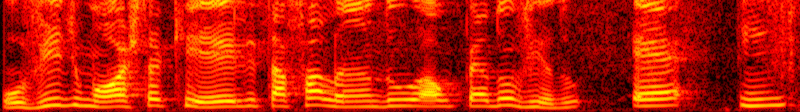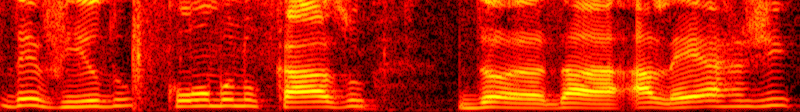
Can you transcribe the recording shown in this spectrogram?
O vídeo mostra que ele está falando ao pé do ouvido. É indevido, como no caso da, da Alerge,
